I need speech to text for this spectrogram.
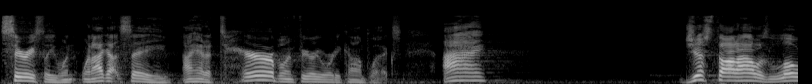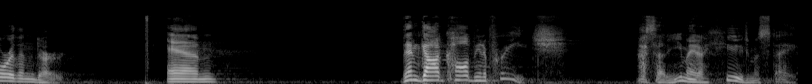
seriously, when, when I got saved, I had a terrible inferiority complex. I just thought I was lower than dirt. And then God called me to preach. I said, You made a huge mistake.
